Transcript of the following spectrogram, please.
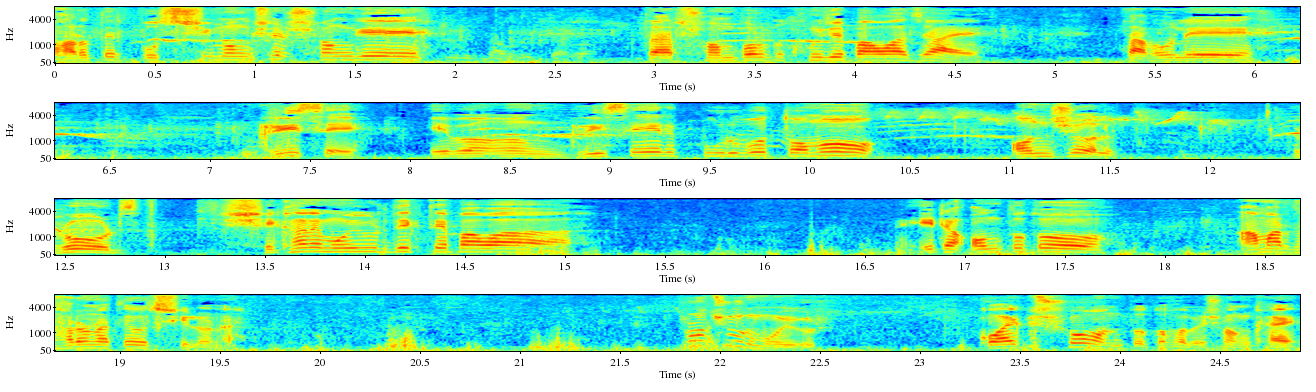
ভারতের পশ্চিম অংশের সঙ্গে তার সম্পর্ক খুঁজে পাওয়া যায়, তা বলে গ্রিসে এবং গ্রিসের পূর্বতম অঞ্চল, রোডস, সেখানে ময়ূর দেখতে পাওয়া এটা অন্তত আমার ধারণাতেও ছিল না। প্রচুর ময়ূর, কয়েকশো অন্তত হবে সংখ্যায়।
